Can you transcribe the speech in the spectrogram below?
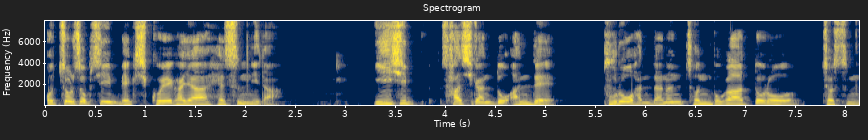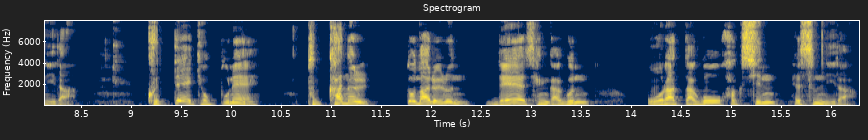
어쩔 수 없이 멕시코에 가야 했습니다. 24시간도 안 돼 불호한다는 전보가 떨어졌습니다. 그때 격분에 북한을 떠나려는 내 생각은 옳았다고 확신했습니다.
